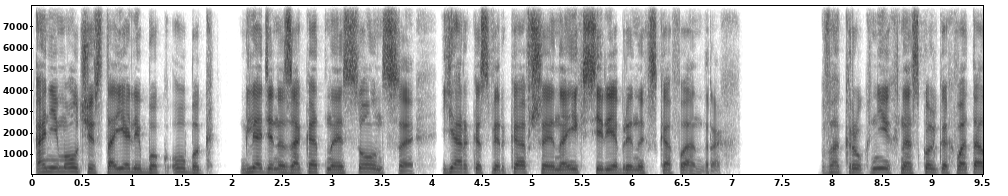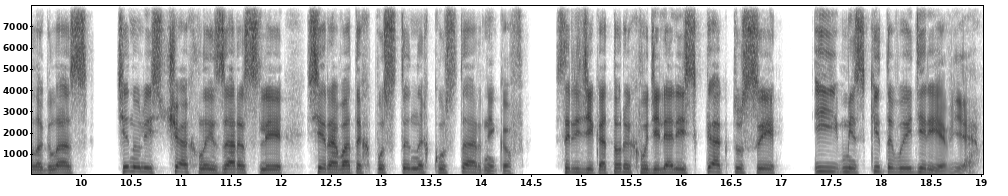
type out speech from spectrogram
Они молча стояли бок о бок, глядя на закатное солнце, ярко сверкавшее на их серебряных скафандрах. Вокруг них, насколько хватало глаз, тянулись чахлые заросли сероватых пустынных кустарников, среди которых выделялись кактусы и мескитовые деревья.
